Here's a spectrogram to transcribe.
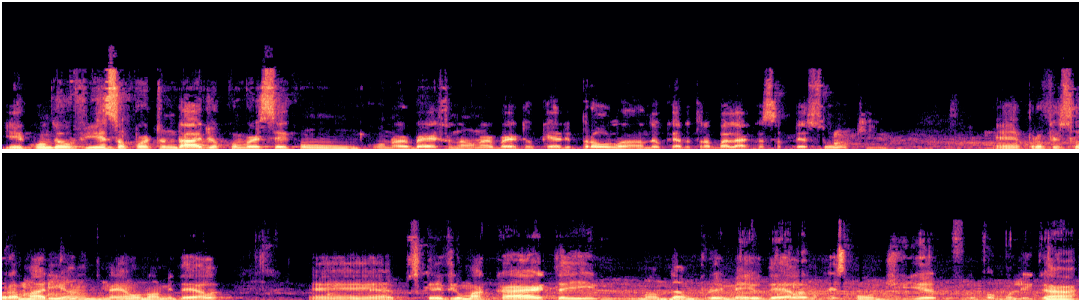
E aí, quando eu vi essa oportunidade, eu conversei com, com o Norberto. Não, Norberto, eu quero ir para a Holanda, eu quero trabalhar com essa pessoa aqui. É, professora Marianne, né, o nome dela. é, escrevi uma carta e mandamos pro e-mail dela, não respondia, falou, vamos ligar.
